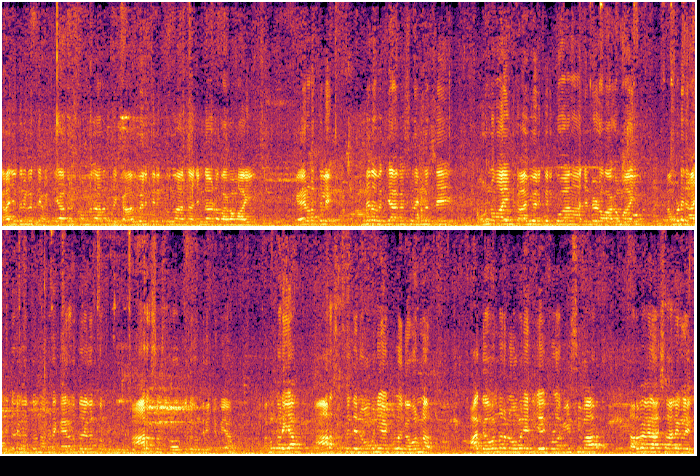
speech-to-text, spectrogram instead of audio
രാജ്യത്തിനകത്തെ വിദ്യാഭ്യാസ സംവിധാനത്തെ കാവ്യവൽക്കരിക്കുക എന്ന അജണ്ടയുടെ ഭാഗമായി കേരളത്തിലെ ഉന്നത വിദ്യാഭ്യാസ രംഗത്തെ പൂർണമായും കാവ്യവൽക്കരിക്കുക എന്ന അജണ്ടയുടെ ഭാഗമായി നമ്മുടെ രാജ്യത്തിനകത്തും നമ്മുടെ കേരളത്തിനകത്തും ആർ എസ് എസ് പ്രവർത്തിച്ചുകൊണ്ടിരിക്കുകയാണ്. നമുക്കറിയാം ആർ എസ് എസിന്റെ നോമിനിയായിട്ടുള്ള ഗവർണർ ആ ഗവർണർ നോമിനേറ്റ് ചെയ്തിട്ടുള്ള വി സിമാർ സർവകലാശാലകളിൽ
